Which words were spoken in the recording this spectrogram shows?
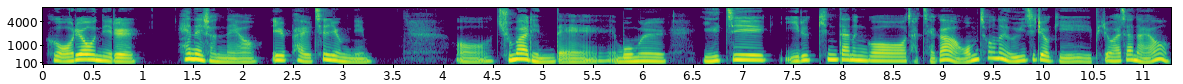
그 어려운 일을 해내셨네요. 1876님. 어, 주말인데 몸을 일찍 일으킨다는 거 자체가 엄청난 의지력이 필요하잖아요.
